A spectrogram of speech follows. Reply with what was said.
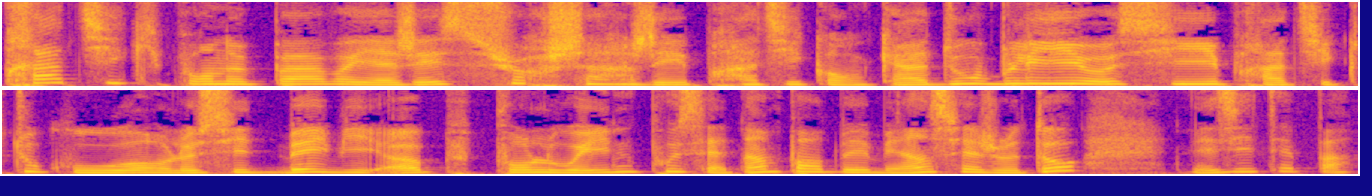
Pratique pour ne pas voyager surchargé, pratique en cas d'oubli aussi, pratique tout court. Le site Baby Hop pour louer une poussette, un porte-bébé, un siège auto, n'hésitez pas.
